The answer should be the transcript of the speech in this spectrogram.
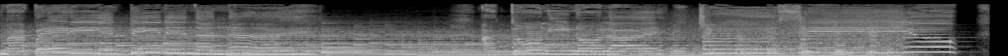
My radiant beam in the night. I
